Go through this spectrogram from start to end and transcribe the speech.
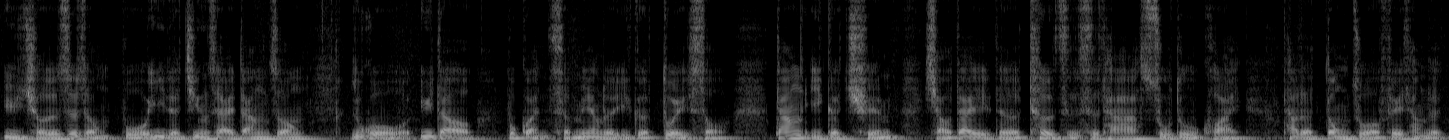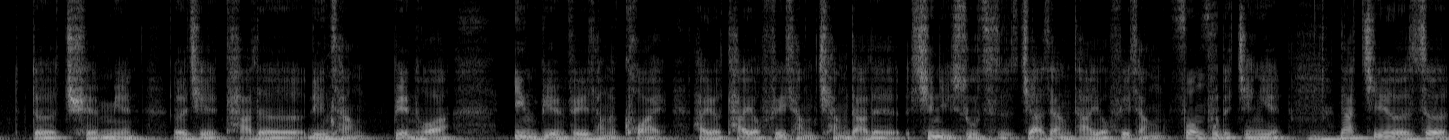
羽球的这种博弈的竞赛当中，如果我遇到不管什么样的一个对手，当一个全小戴的特质是他速度快，他的动作非常的的全面，而且他的临场变化应变非常的快，还有他有非常强大的心理素质，加上他有非常丰富的经验，那结合这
